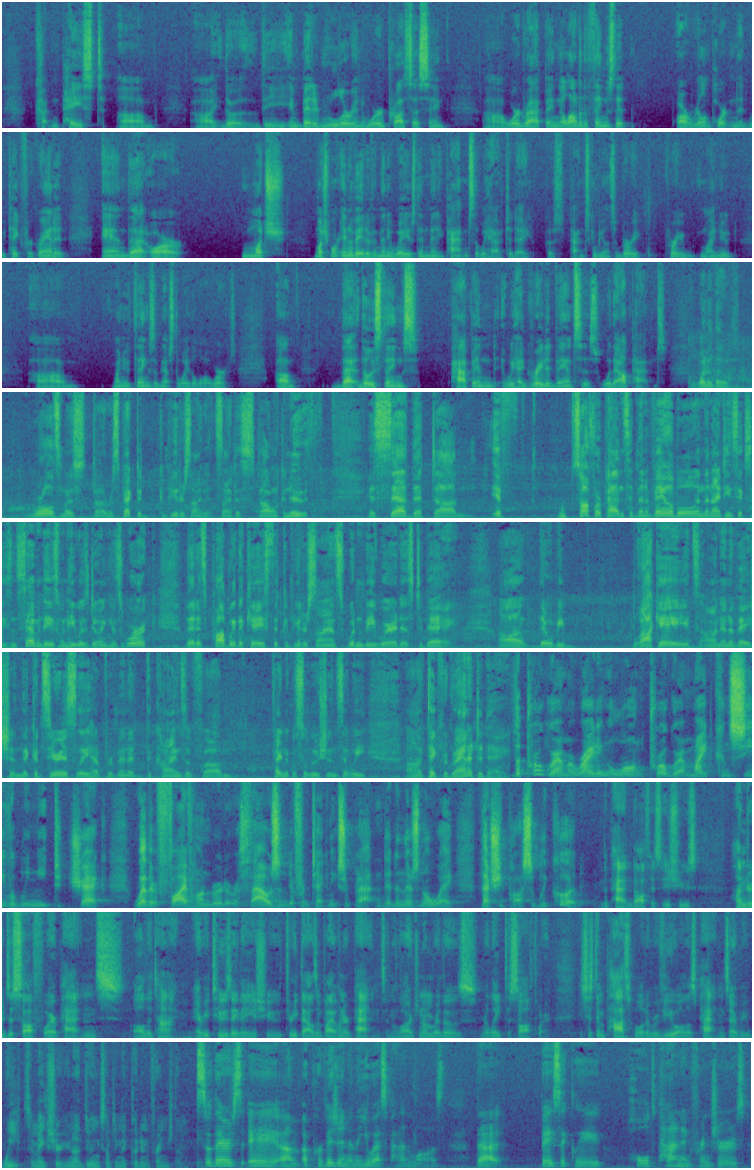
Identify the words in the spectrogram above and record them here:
cut and paste, um, uh, the, the embedded ruler in word processing, uh, word wrapping, a lot of the things that are real important that we take for granted and that are much, much more innovative in many ways than many patents that we have today, because patents can be on some very, very minute, um, minute things, and that's the way the law works. Um, that, those things happened, we had great advances without patents. One of the world's most uh, respected computer scientist, Donald Knuth, has said that um, if software patents had been available in the 1960s and 70s when he was doing his work, that it's probably the case that computer science wouldn't be where it is today. Uh, there would be blockades on innovation that could seriously have prevented the kinds of um, technical solutions that we uh, take for granted today. The programmer writing a long program might conceivably need to check whether 500 or 1,000 different techniques are patented, and there's no way that she possibly could. The patent office issues hundreds of software patents all the time. Every Tuesday they issue 3,500 patents, and a large number of those relate to software. It's just impossible to review all those patents every week to make sure you're not doing something that could infringe them. So there's a, um, a provision in the U.S. patent laws that basically holds patent infringers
